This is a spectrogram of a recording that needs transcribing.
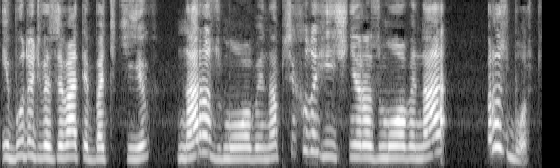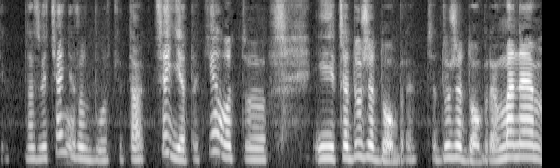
і будуть визивати батьків на розмови, на психологічні розмови, на розборки, на звичайні розборки. Так, це є таке, от, е, і це дуже добре. Це дуже добре. У мене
